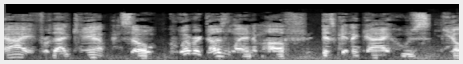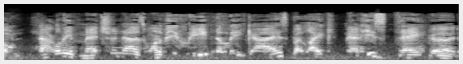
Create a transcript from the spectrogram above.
guy for that camp. And so whoever does land him, Huff, is getting a guy who's, you know, not really mentioned as one of the elite, elite guys, but like, man, he's dang good.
